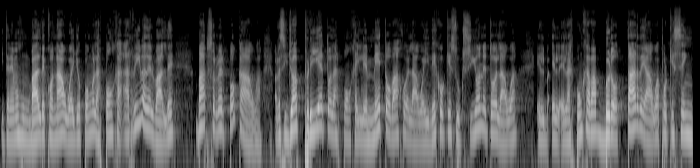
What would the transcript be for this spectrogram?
y tenemos un balde con agua, y yo pongo la esponja arriba del balde, va a absorber poca agua. Ahora, si yo aprieto la esponja y le meto bajo el agua y dejo que succione todo el agua, la esponja va a brotar de agua porque se,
